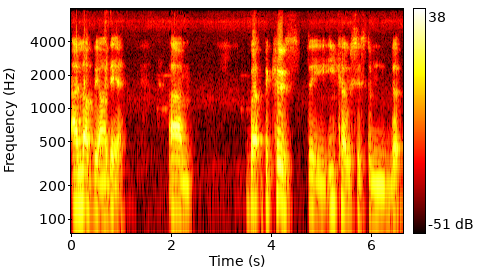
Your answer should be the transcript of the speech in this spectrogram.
I love the idea. Um, but because the ecosystem that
